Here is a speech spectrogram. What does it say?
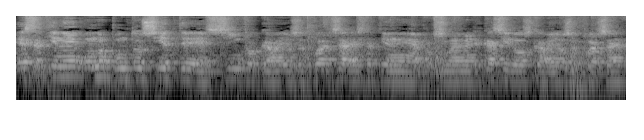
esta tiene 1.75 caballos de fuerza, esta tiene aproximadamente casi 2 caballos de fuerza,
